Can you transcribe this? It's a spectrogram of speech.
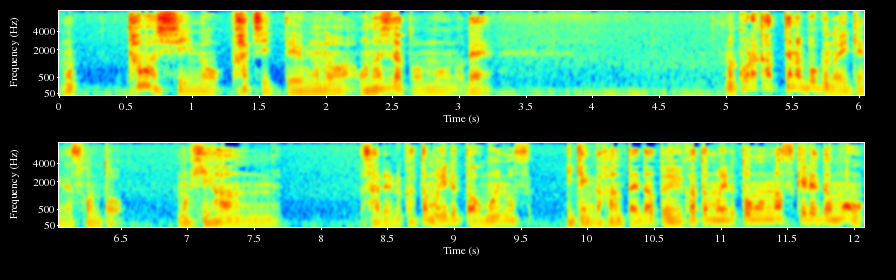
もう魂の価値っていうものは同じだと思うので、まあこれは勝手な僕の意見です、本当もう批判される方もいるとは思います。意見が反対だという方もいると思いますけれども、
